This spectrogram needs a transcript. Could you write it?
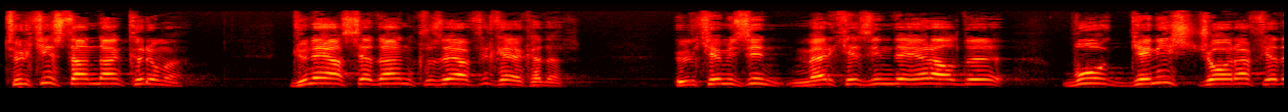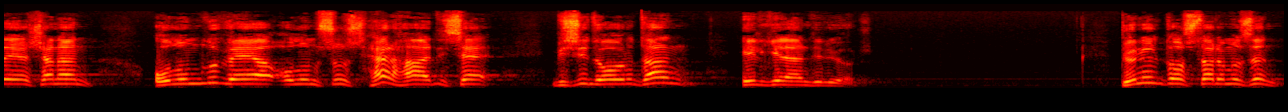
Türkistan'dan Kırım'a, Güney Asya'dan Kuzey Afrika'ya kadar ülkemizin merkezinde yer aldığı bu geniş coğrafyada yaşanan olumlu veya olumsuz her hadise bizi doğrudan ilgilendiriyor. Gönül dostlarımızın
